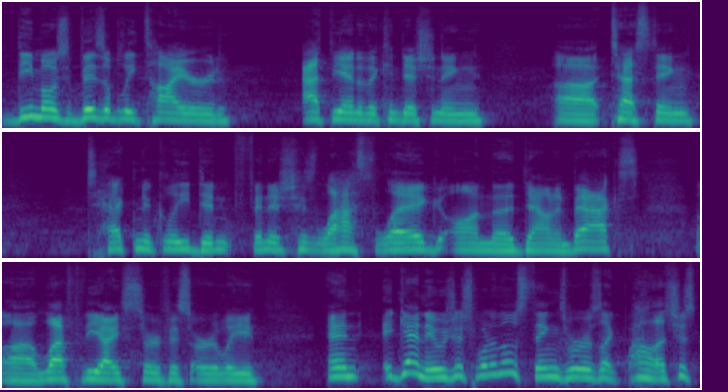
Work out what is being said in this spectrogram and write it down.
the most visibly tired at the end of the conditioning uh, testing. Technically, didn't finish his last leg on the down and backs, uh, left the ice surface early. And again, it was just one of those things where it was like, wow, that's just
